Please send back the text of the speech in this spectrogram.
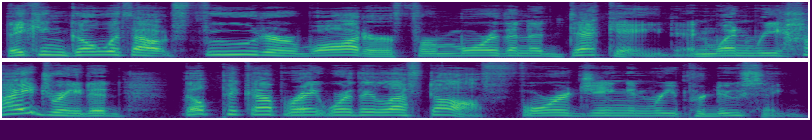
They can go without food or water for more than a decade, and when rehydrated, they'll pick up right where they left off, foraging and reproducing.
